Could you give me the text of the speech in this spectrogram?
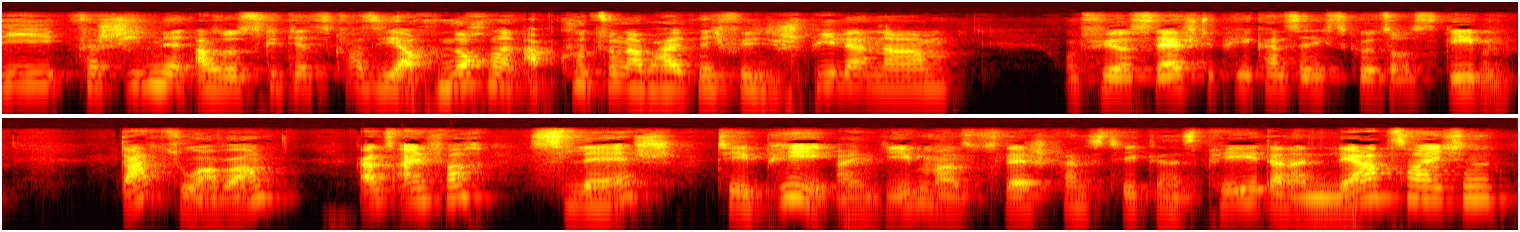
die verschiedenen, also es gibt jetzt quasi auch nochmal Abkürzungen, aber halt nicht für die Spielernamen. Und für slash tp kannst du ja nichts kürzeres geben. Dazu aber ganz einfach slash tp eingeben, also slash kleines t kleines p, dann ein Leerzeichen.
